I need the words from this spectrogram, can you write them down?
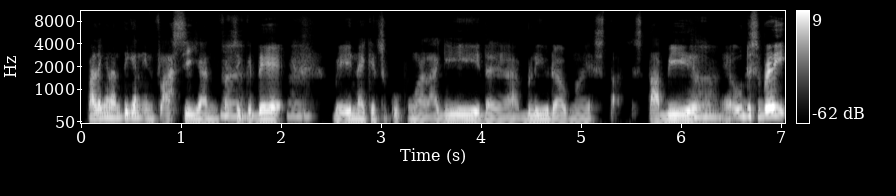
Paling nanti kan inflasi kan, inflasi Hmm, gede, hmm. BI naikin suku bunga lagi, daya beli udah mulai sta- stabil. Hmm. Ya udah sebenarnya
